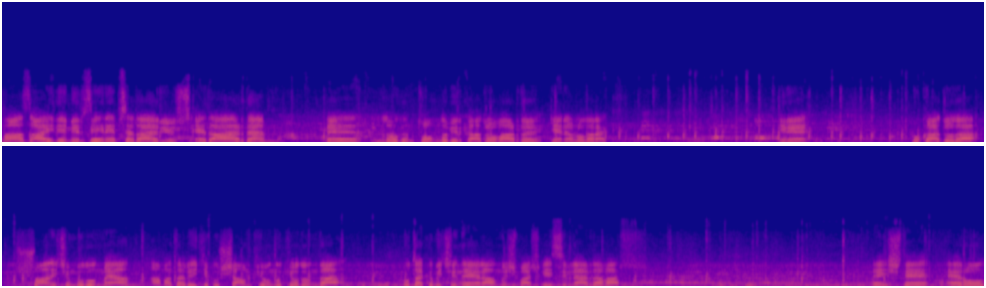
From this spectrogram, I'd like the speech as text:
Naz Aydemir, Zeynep Seda Eryüz, Eda Erdem ve Logan Tomlu bir kadro vardı genel olarak. Yine bu kadroda şu an için bulunmayan ama tabii ki bu şampiyonluk yolunda bu takım içinde yer almış başka isimler de var. Ve işte Erol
